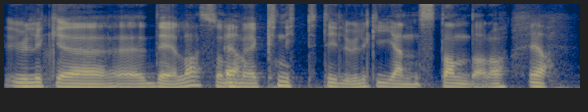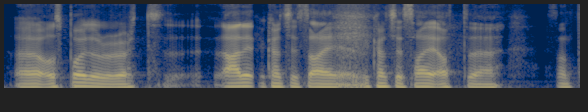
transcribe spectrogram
ulike eh, deler, som Ja. er knytt til ulike gjenstander. Ja. Uh, og spoiler alert Nei, det- vi kan ikke si, vi kan ikke si at uh, sant,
